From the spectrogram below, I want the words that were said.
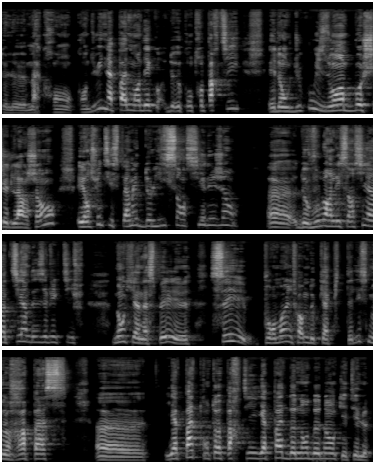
que le Macron conduit, n'a pas demandé de contrepartie. Et donc du coup, ils ont embauché de l'argent et ensuite ils se permettent de licencier les gens. Euh, de vouloir licencier un tiers des effectifs. Donc il y a un aspect, euh, c'est pour moi une forme de capitalisme rapace. Euh, il n'y a pas de contrepartie, il n'y a pas de donnant-donnant qui était le,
